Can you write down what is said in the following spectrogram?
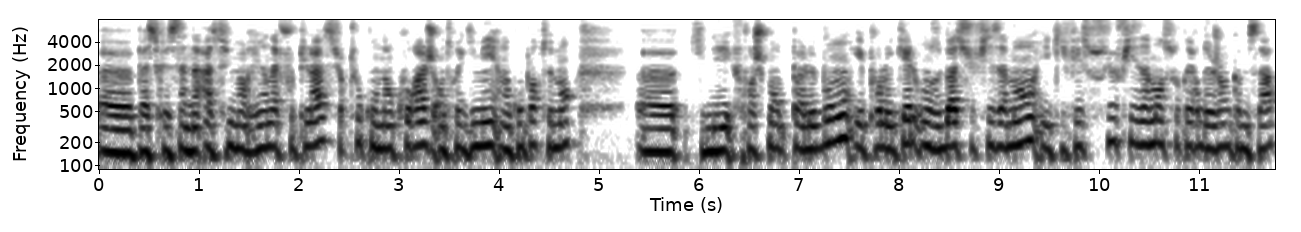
Euh, parce que ça n'a absolument rien à foutre là, surtout qu'on encourage entre guillemets un comportement euh, qui n'est franchement pas le bon et pour lequel on se bat suffisamment et qui fait suffisamment souffrir de gens comme ça.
